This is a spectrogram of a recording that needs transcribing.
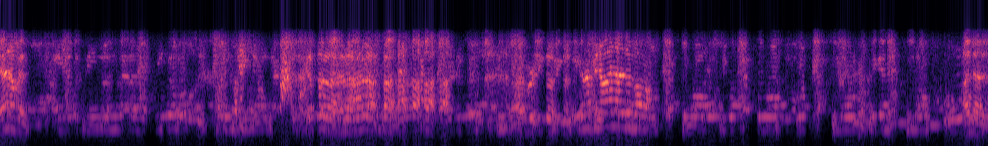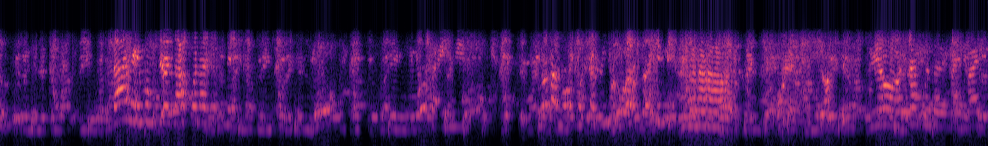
Yan naman. Ito na, ano, ano. Pero pinakalalo ba ako? Ano, ano? Dahil mong shirt ako na dito. Wala mo ko sa pinuha sa init. Yo, ko na rin may bike.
